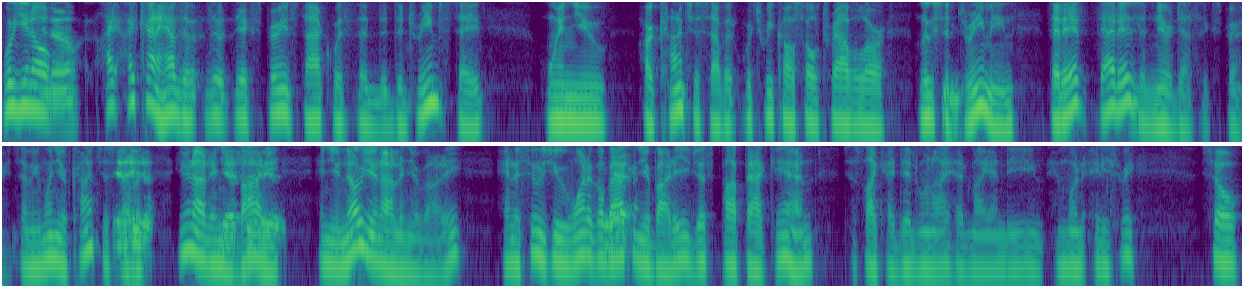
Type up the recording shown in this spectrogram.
well, you know, you know. I, I kind of have the, the, the experience, Doc, with the, the, the dream state when you are conscious of it, which we call soul travel or lucid Mm-hmm. dreaming, that it that is a near death experience. I mean, when you're conscious It of it, you're not in Yes, your body and you know you're not in your body. And as soon as you want to go back Yeah. in your body, you just pop back in, just like I did when I had my ND in, in 183. So,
